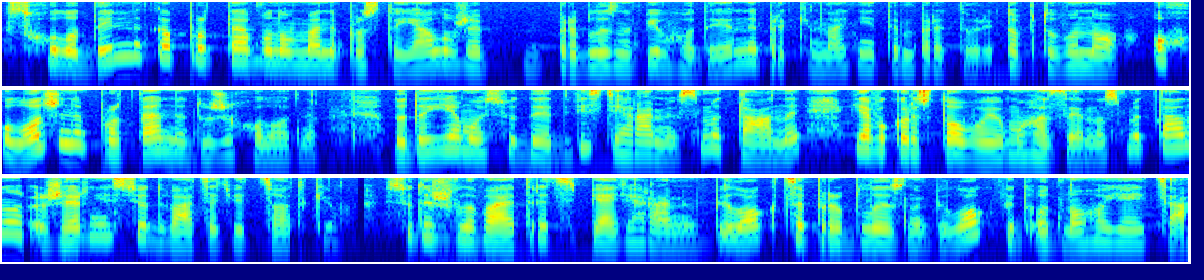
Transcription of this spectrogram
з холодильника, проте воно в мене простояло вже приблизно півгодини при кімнатній температурі. Тобто воно охолоджене, проте не дуже холодне. Додаємо сюди 200 грамів сметани. Я використовую магазинну сметану жирністю 20%. Сюди ж вливаю 35 грамів білок, це приблизно білок від одного яйця.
